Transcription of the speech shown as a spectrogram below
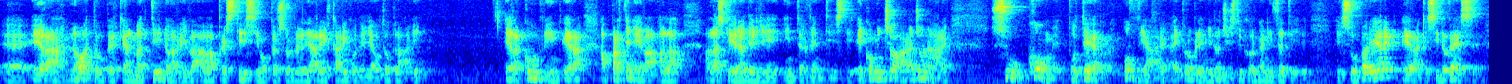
eh, era noto perché al mattino arrivava prestissimo per sorvegliare il carico degli autoclavi, era convinto, era, apparteneva alla, alla schiera degli interventisti e cominciò a ragionare su come poter ovviare ai problemi logistico-organizzativi. Il suo parere era che si dovesse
